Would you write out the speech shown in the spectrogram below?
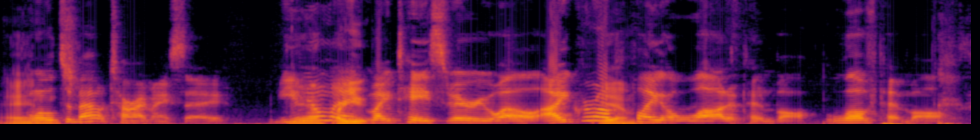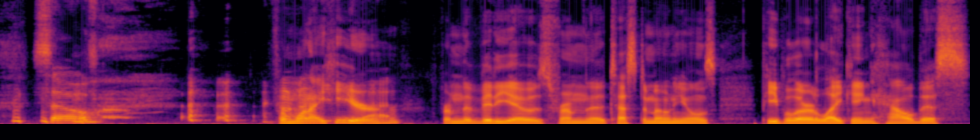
And Well, it's about time, I say. You Yeah. know my, you- my taste very well. I grew up Yeah. playing a lot of pinball. Love pinball. So from what I hear. From the videos, from the testimonials, people are liking how this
